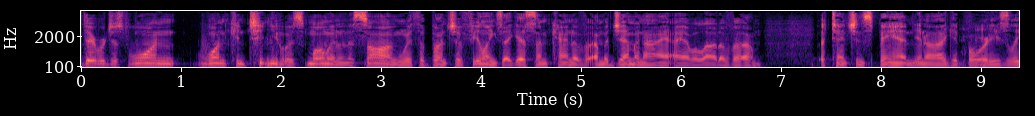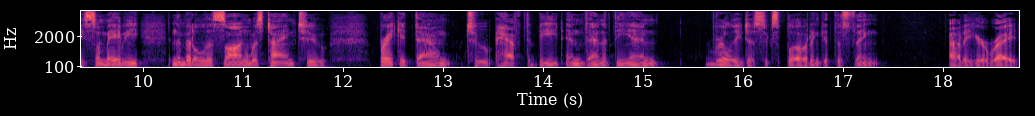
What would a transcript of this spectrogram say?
They were just one one continuous moment in a song with a bunch of feelings. I guess I'm kind of I'm a Gemini. I have a lot of um, attention span. You know, I get bored easily. So maybe in the middle of the song was time to break it down to half the beat, and then at the end, really just explode and get this thing out of here right.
